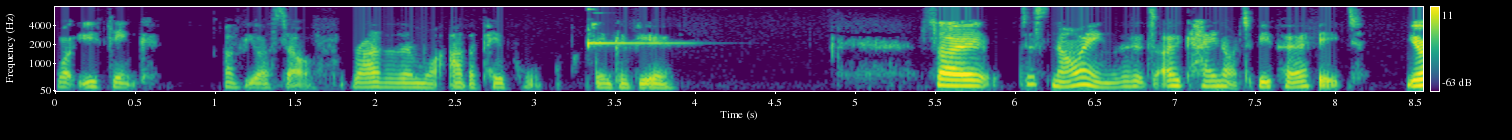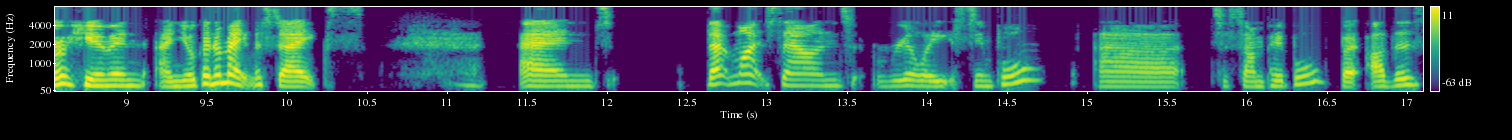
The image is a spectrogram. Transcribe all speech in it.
what you think of yourself rather than what other people think of you. So just knowing that it's okay not to be perfect. You're a human and you're going to make mistakes. And that might sound really simple uh, to some people, but others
